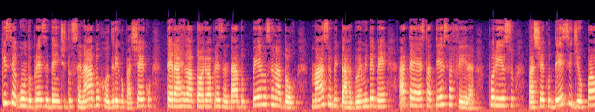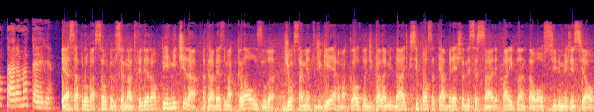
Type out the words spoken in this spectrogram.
que, segundo o presidente do Senado, Rodrigo Pacheco, terá relatório apresentado pelo senador Márcio Bitar, do MDB, até esta terça-feira. Por isso, Pacheco decidiu pautar a matéria. Essa aprovação pelo Senado Federal permitirá, através de uma cláusula de orçamento de guerra, uma cláusula de calamidade, que se possa ter a brecha necessária para implantar o auxílio emergencial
